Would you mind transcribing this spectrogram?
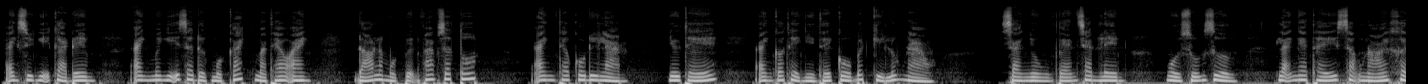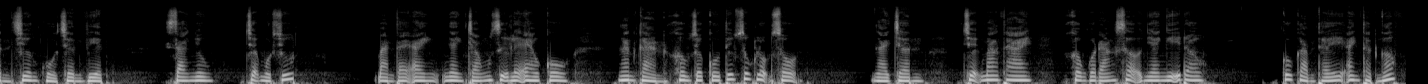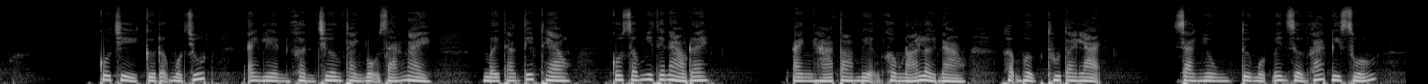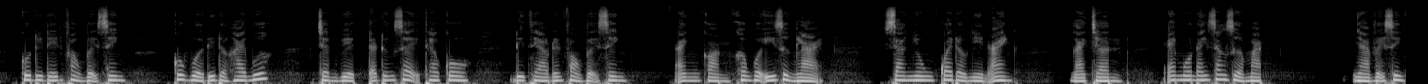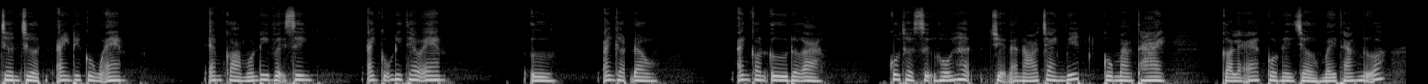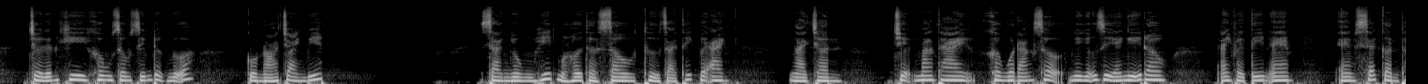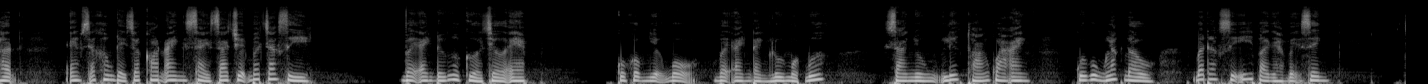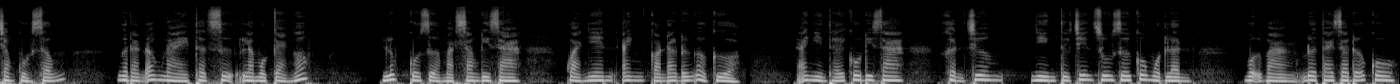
Anh suy nghĩ cả đêm, anh mới nghĩ ra được một cách mà theo anh, đó là một biện pháp rất tốt. Anh theo cô đi làm, như thế, anh có thể nhìn thấy cô bất kỳ lúc nào. Giang Nhung vén chăn lên, ngồi xuống giường, lại nghe thấy giọng nói khẩn trương của Trần Việt. Giang Nhung, chậm một chút. Bàn tay anh nhanh chóng giữ lấy eo cô, ngăn cản không cho cô tiếp xúc lộn xộn. Ngài Trần, chuyện mang thai, không có đáng sợ như anh nghĩ đâu cô cảm thấy anh thật ngốc. Cô chỉ cử động một chút, anh liền khẩn trương thành bộ dáng này. Mấy tháng tiếp theo, cô sống như thế nào đây? Anh há to miệng không nói lời nào, hậm hực thu tay lại. Giang Nhung từ một bên giường khác đi xuống. Cô đi đến phòng vệ sinh. Cô vừa đi được hai bước, Trần Việt đã đứng dậy theo cô. Đi theo đến phòng vệ sinh, anh còn không có ý dừng lại. Giang Nhung quay đầu nhìn anh. Ngài Trần, em muốn đánh răng rửa mặt nhà vệ sinh trơn trượt, anh đi cùng em. Em còn muốn đi vệ sinh, anh cũng đi theo em. Ừ anh gật đầu. Anh còn ừ được à? Cô thật sự hối hận chuyện đã nói cho anh biết cô mang thai. Có lẽ cô nên chờ mấy tháng nữa, chờ đến khi không giấu giếm được nữa, cô nói cho anh biết. Giang Nhung hít một hơi thật sâu, thử giải thích với anh. Ngài Trần, chuyện mang thai không có đáng sợ như những gì anh nghĩ đâu. Anh phải tin em em sẽ cẩn thận em sẽ không để cho con anh xảy ra chuyện bất chắc gì. Vậy anh đứng ở cửa chờ em. Cô không nhượng bộ, vậy anh đành lui một bước. Giang Nhung liếc thoáng qua anh, cuối cùng lắc đầu, bất đắc sĩ vào nhà vệ sinh. Trong cuộc sống, người đàn ông này thật sự là một kẻ ngốc. Lúc cô rửa mặt xong đi ra, quả nhiên anh còn đang đứng ở cửa. Anh nhìn thấy cô đi ra, khẩn trương nhìn từ trên xuống dưới cô một lần, vội vàng đưa tay ra đỡ cô.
